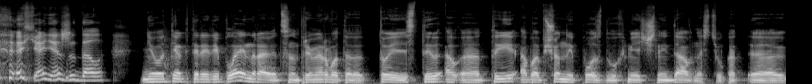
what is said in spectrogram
Я не ожидала. Мне вот некоторые реплаи нравятся, например, вот этот. То есть ты, а, э, ты обобщенный пост двухмесячной давности у, э,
